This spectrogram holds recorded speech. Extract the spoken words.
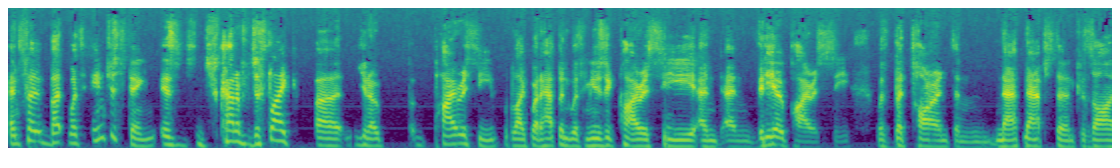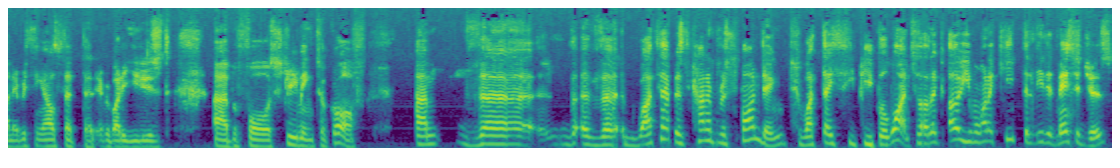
and so, but what's interesting is kind of just like uh, you know piracy, like what happened with music piracy and, and video piracy with BitTorrent and Nap- Napster and Kazaa and everything else that, that everybody used uh, before streaming took off. Um, the, the the WhatsApp is kind of responding to what they see people want. So they're like, oh, you want to keep deleted messages?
